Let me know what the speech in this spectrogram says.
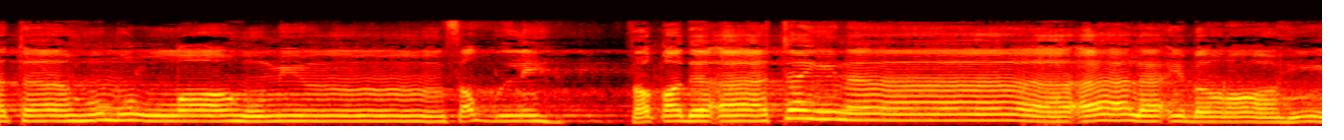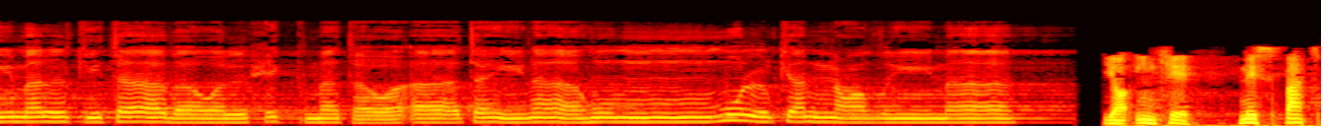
آتاهم الله من فضله فقد آتينا آل إبراهيم الكتاب والحكمة وآتيناهم ملكا عظيما. یا اینکه نسبت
